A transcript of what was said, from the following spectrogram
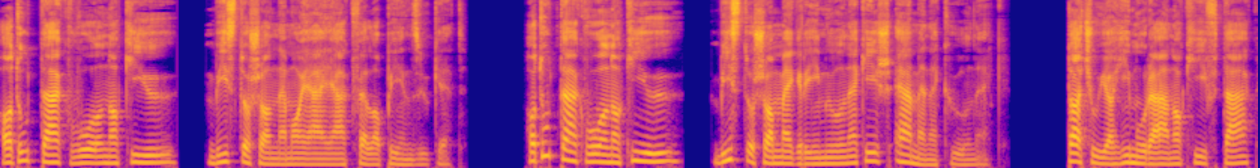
Ha tudták volna ki ő, biztosan nem ajánlják fel a pénzüket. Ha tudták volna ki ő, biztosan megrémülnek és elmenekülnek. Tacsuya Himurának hívták,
